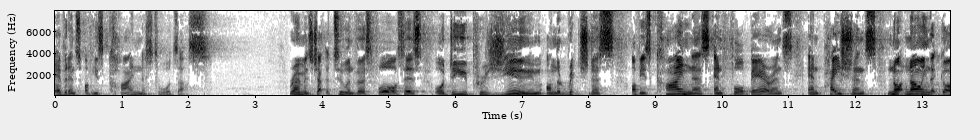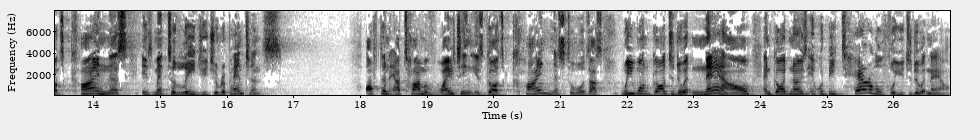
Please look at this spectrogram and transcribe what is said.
evidence of his kindness towards us. Romans chapter 2 and verse 4 says, Or do you presume on the richness of his kindness and forbearance and patience, not knowing that God's kindness is meant to lead you to repentance? Often our time of waiting is God's kindness towards us. We want God to do it now, and God knows it would be terrible for you to do it now.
